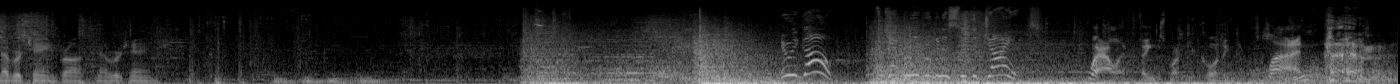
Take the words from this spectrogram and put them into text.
Never change, bro. Never change. Here we go! I can't believe we're gonna see the Giants. Well, if things work according to plan.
